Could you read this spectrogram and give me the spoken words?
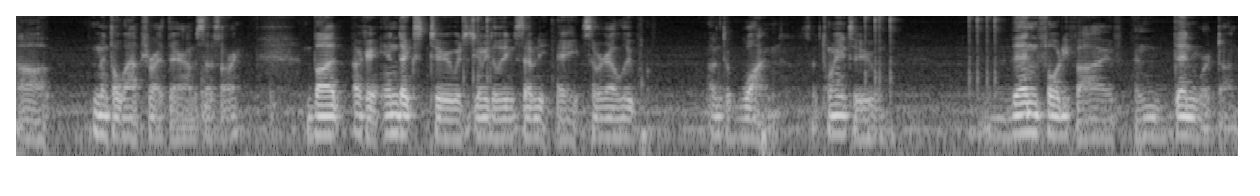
Uh, mental lapse right there, I'm so sorry. But, okay, index 2, which is going to be deleting 78, so we're going to loop onto 1. So 22, then 45, and then we're done.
